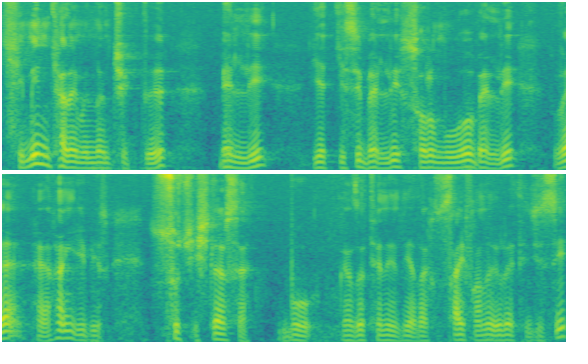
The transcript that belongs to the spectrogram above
Kimin kaleminden çıktığı belli, yetkisi belli, sorumluluğu belli ve herhangi bir suç işlerse bu gazetenin ya da sayfanın üreticisi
